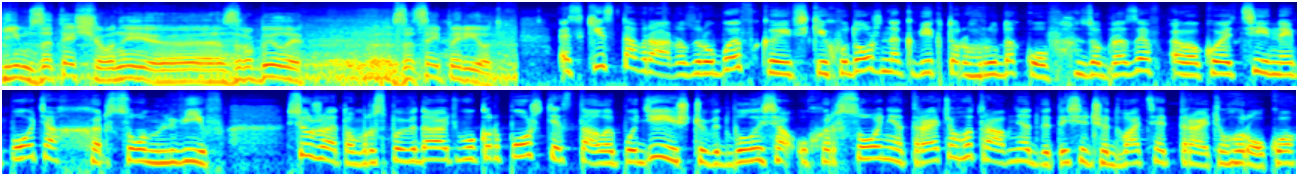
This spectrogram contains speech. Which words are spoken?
їм за те, що вони е, зробили за цей період. Ескіз тавра розробив київський художник Віктор Грудаков. Зобразив евакуаційний потяг Херсон-Львів. Сюжетом розповідають в Укрпошті стали події, що відбулися у Херсоні 3 травня 2023 року.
